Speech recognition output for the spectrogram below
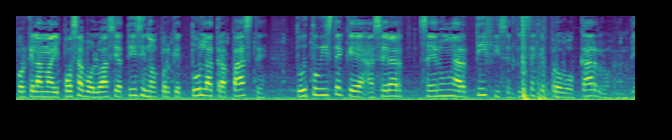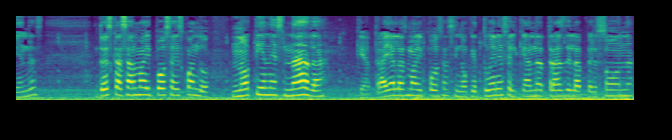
porque la mariposa voló hacia ti, sino porque tú la atrapaste. Tú tuviste que hacer ser un artífice, tuviste que provocarlo, ¿entiendes? Entonces cazar mariposa es cuando no tienes nada que atrae a las mariposas, sino que tú eres el que anda atrás de la persona,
